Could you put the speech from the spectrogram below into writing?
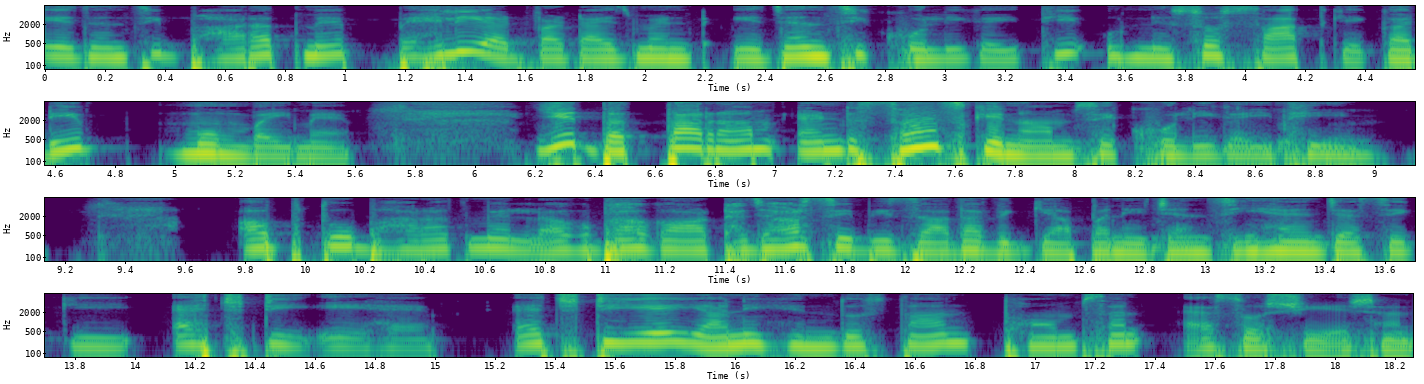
agency Bharat में पहली एडवर्टाइजमेंट एजेंसी खोली गई थी 1907 के करीब मुंबई में। ये दत्ताराम एंड सन्स के नाम से खोली गई थी। अब तो भारत में लगभग 8000 से भी ज़्यादा विज्ञापन एजेंसी हैं, जैसे कि एचटीए है। एचटीए यानी हिंदुस्तान थॉमसन एसोसिएशन।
